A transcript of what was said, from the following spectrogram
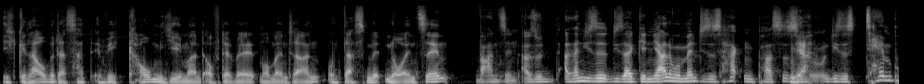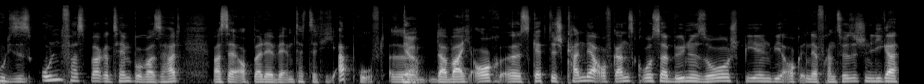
Ich glaube, das hat irgendwie kaum jemand auf der Welt momentan. Und das mit 19. Wahnsinn. Also allein diese, dieser geniale Moment dieses Hackenpasses ja. und dieses Tempo, dieses unfassbare Tempo, was er hat, was er auch bei der WM tatsächlich abruft. Also ja. da war ich auch äh, skeptisch, kann der auf ganz großer Bühne so spielen wie auch in der französischen Liga,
